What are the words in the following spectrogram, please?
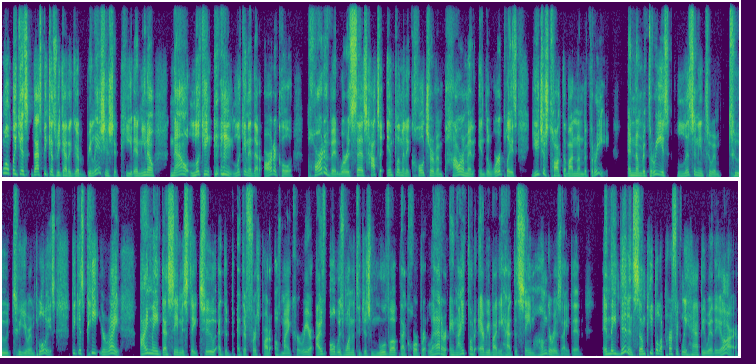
Well, because that's because we got a good relationship, Pete. And you know, now looking looking at that article, part of it where it says how to implement a culture of empowerment in the workplace, you just talked about number three. And number three is listening to him to to your employees. Because Pete, you're right. I made that same mistake too at the at the first part of my career. I've always wanted to just move up that corporate ladder, and I thought everybody had the same hunger as I did. And they didn't. Some people are perfectly happy where they are.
